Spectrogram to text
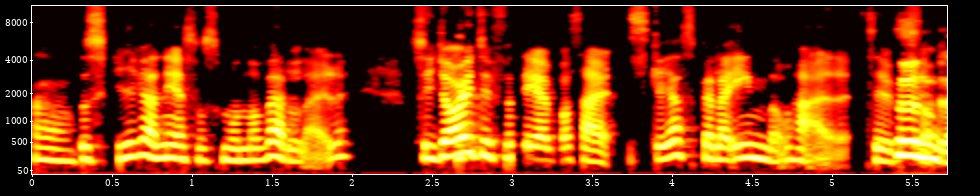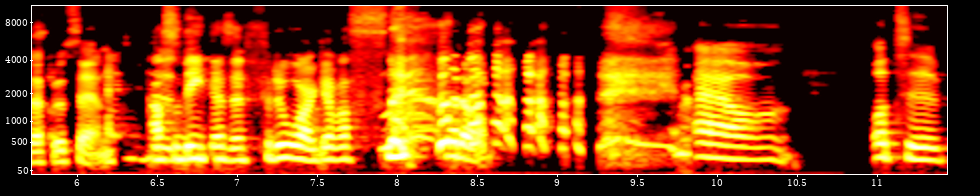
Ja. Då skriver jag ner som små noveller. Så jag har ju typ funderat på så här, ska jag spela in de här? Typ, som- 100 procent. Alltså det är inte ens en fråga, vad snackar du om? Och typ,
